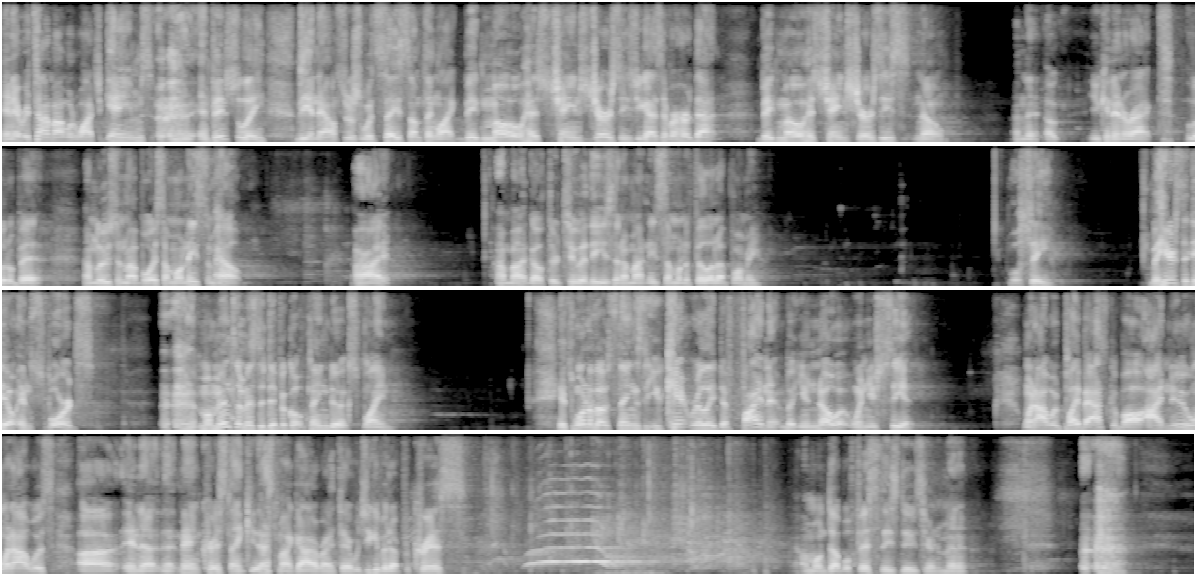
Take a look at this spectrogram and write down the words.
And every time I would watch games, eventually the announcers would say something like, Big Mo has changed jerseys. You guys ever heard that? Big Mo has changed jerseys? No. And oh, you can interact a little bit. I'm losing my voice. I'm going to need some help. All right? I might go through two of these and I might need someone to fill it up for me. We'll see. But here's the deal in sports, momentum is a difficult thing to explain. It's one of those things that you can't really define it, but you know it when you see it. When I would play basketball, I knew when I was uh, in a, man, Chris, thank you. That's my guy right there. Would you give it up for Chris? I'm gonna double fist these dudes here in a minute.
